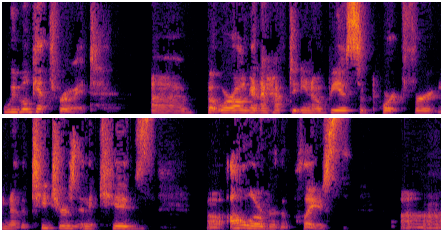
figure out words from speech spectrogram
we will get through it uh, but we're all going to have to you know be a support for you know the teachers and the kids uh, all over the place. Uh,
